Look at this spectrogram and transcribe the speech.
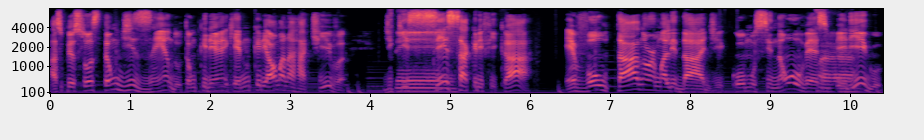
As pessoas estão dizendo, estão querendo criar uma narrativa de que Sim. se sacrificar é voltar à normalidade como se não houvesse ah. perigo,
